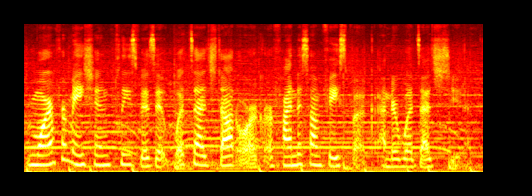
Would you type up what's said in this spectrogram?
For more information, please visit woodsedge.org or find us on Facebook under Woods Edge Students.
